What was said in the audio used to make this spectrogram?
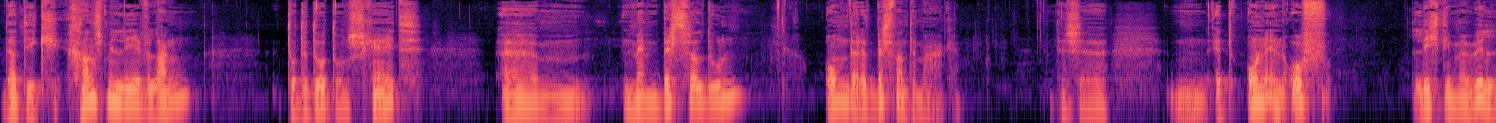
dat ik gans mijn leven lang, tot de dood ons scheidt, um, mijn best zal doen om daar het best van te maken. Dus uh, het on en off ligt in mijn wil.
